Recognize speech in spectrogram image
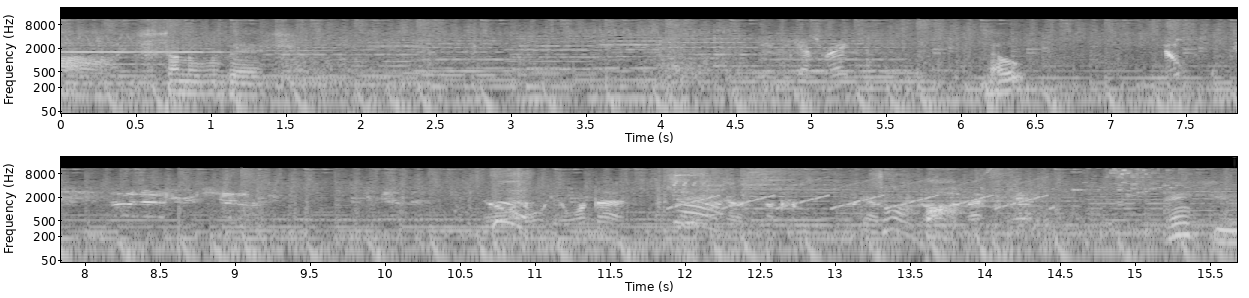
Oh, you son of a bitch. you guess right. Nope. Nope. No, no, you don't want that. There you go. Fuck. Thank you.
